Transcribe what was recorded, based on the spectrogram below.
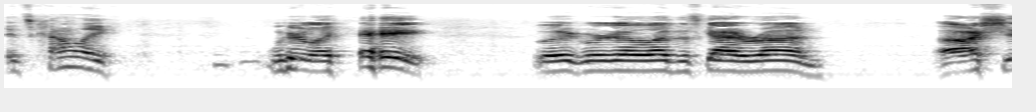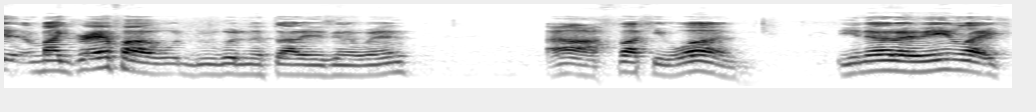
it's kind of like, we're like, hey, look, we're gonna let this guy run. Ah, shit, my grandpa wouldn't, wouldn't have thought he was gonna win. Ah, fuck, he won. You know what I mean? Like,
